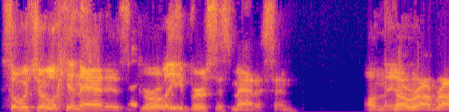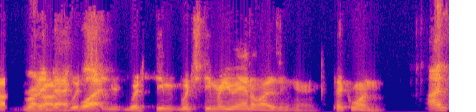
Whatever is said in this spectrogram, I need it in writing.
so what you're looking at is Gurley versus Mattison on the No, Rob, Rob, running Rob, back. Which, What? Which team? Which team are you analyzing here? Pick one. I'm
